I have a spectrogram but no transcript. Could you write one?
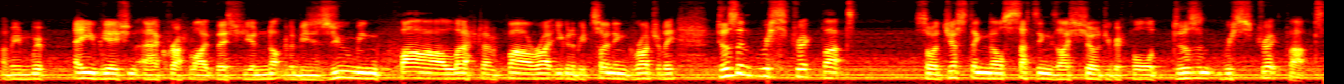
I mean, with aviation aircraft like this, you're not going to be zooming far left and far right. You're going to be turning gradually. Doesn't restrict that so adjusting those settings I showed you before doesn't restrict that.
